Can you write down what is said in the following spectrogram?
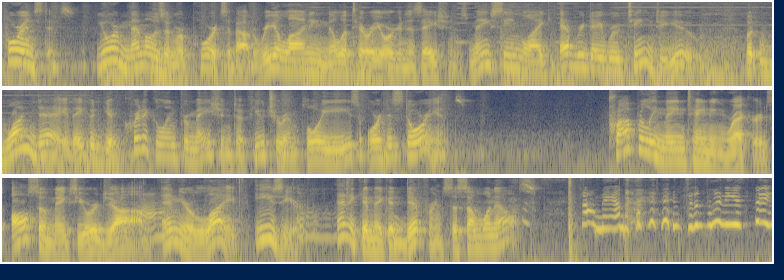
For instance, your memos and reports about realigning military organizations may seem like everyday routine to you, but one day they could give critical information to future employees or historians. Properly maintaining records also makes your job and your life easier, and it can make a difference to someone else. Oh, ma'am, it's the funniest thing.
